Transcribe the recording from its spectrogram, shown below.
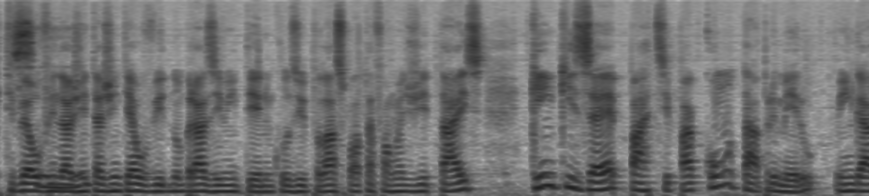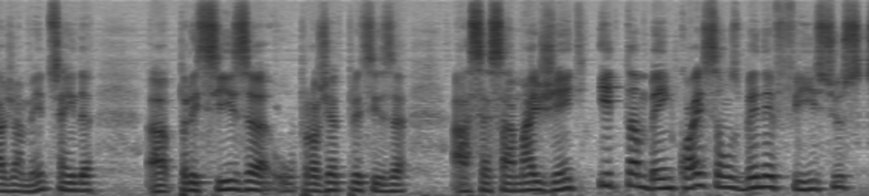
que estiver ouvindo a gente, a gente é ouvido no Brasil inteiro, inclusive pelas plataformas digitais. Quem quiser participar, como está primeiro o engajamento, se ainda uh, precisa, o projeto precisa acessar mais gente e também quais são os benefícios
